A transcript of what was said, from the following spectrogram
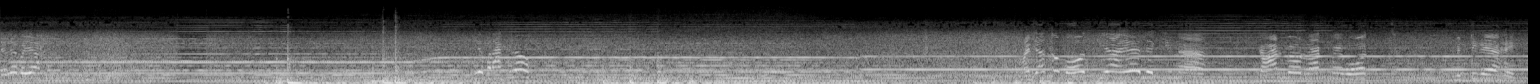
चले भैया। ये मज़ा तो बहुत किया है, लेकिन कान में और नाक में बहुत मिट्टी गया है।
